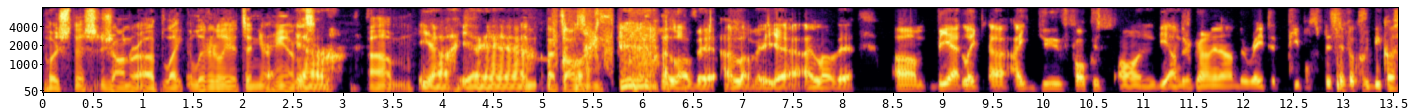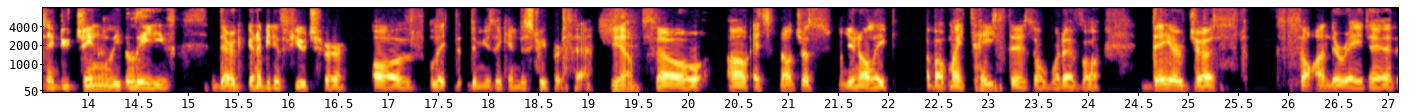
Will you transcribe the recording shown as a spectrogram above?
push this genre up. Like literally, it's in your hands. Yeah, Um. yeah, yeah, yeah. yeah. And that's awesome. I love it. I love it. Yeah, I love it. Um, but yeah, like uh, I do focus on the underground and underrated people specifically because I do genuinely believe they're going to be the future of like the music industry per se. Yeah. So um, it's not just you know like about my tastes or whatever. They are just so underrated,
